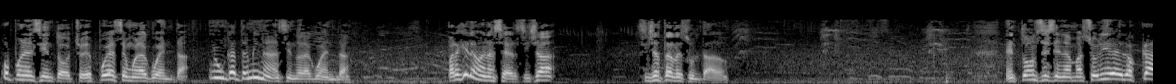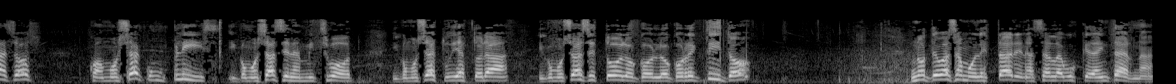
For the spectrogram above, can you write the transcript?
vos poner el 108, después hacemos la cuenta. Nunca terminan haciendo la cuenta. ¿Para qué la van a hacer si ya, si ya está el resultado? Entonces, en la mayoría de los casos, como ya cumplís y como ya haces las mitzvot y como ya estudias Torah y como ya haces todo lo, lo correctito, no te vas a molestar en hacer la búsqueda interna,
